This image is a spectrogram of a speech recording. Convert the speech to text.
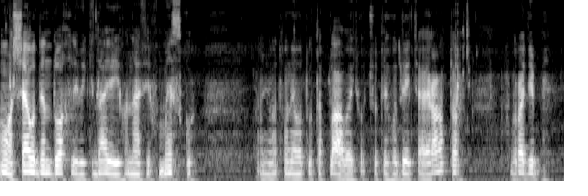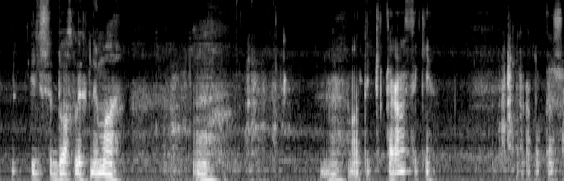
О, ще один дохлий, викидаю його нафіг в миску. От вони отут плавають, от що ти годить аератор. Вроді більше дохлих нема. О. От такі карасики. Зараз покажу.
